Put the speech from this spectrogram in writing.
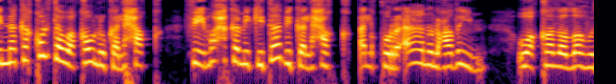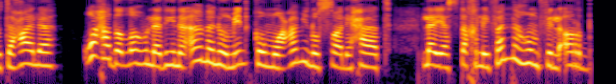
إنك قلت وقولك الحق في محكم كتابك الحق القرآن العظيم. وقال الله تعالى وعد الله الذين آمنوا منكم وعملوا الصالحات ليستخلفنهم في الأرض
